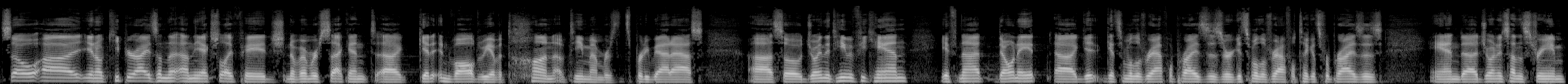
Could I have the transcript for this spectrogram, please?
So uh, you know, keep your eyes on the on the Extra Life page. November second, uh, get involved. We have a ton of team members. It's pretty badass. Uh, so join the team if you can. If not, donate. Uh, get get some of those raffle prizes or get some of those raffle tickets for prizes, and uh, join us on the stream.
